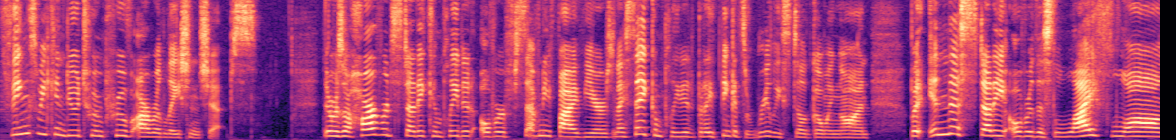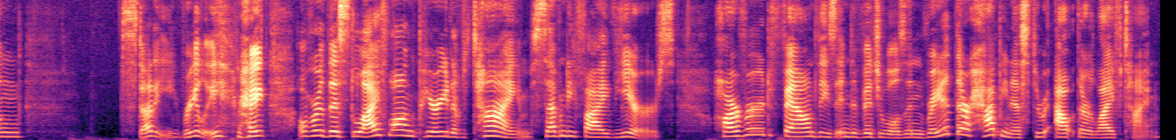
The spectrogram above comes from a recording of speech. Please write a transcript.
things we can do to improve our relationships. There was a Harvard study completed over 75 years, and I say completed, but I think it's really still going on. But in this study, over this lifelong study, really, right? Over this lifelong period of time, 75 years, Harvard found these individuals and rated their happiness throughout their lifetime.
